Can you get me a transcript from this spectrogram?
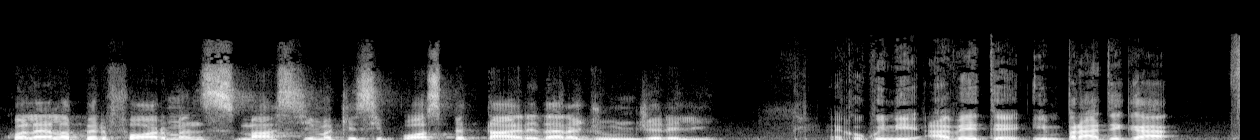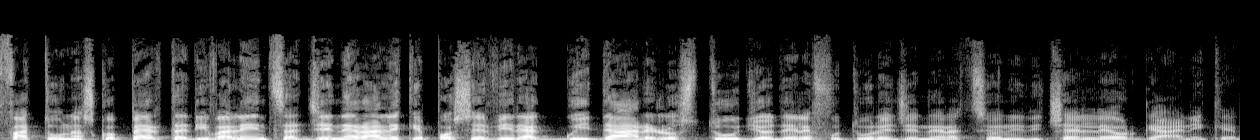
qual è la performance massima che si può aspettare da raggiungere lì. Ecco, quindi avete in pratica fatto una scoperta di valenza generale che può servire a guidare lo studio delle future generazioni di celle organiche,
